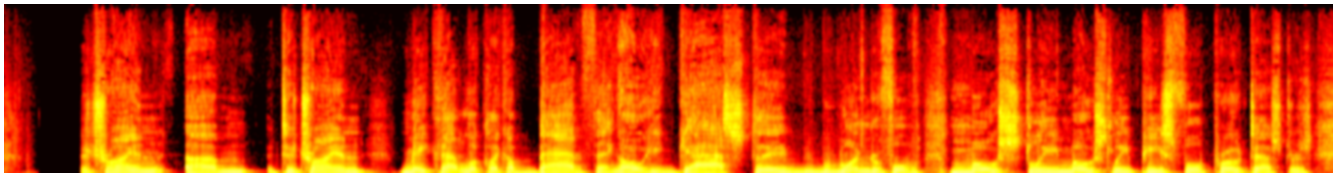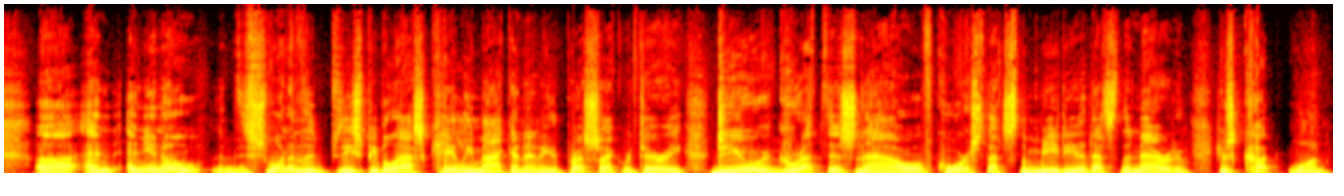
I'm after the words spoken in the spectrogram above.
to try and um, to try and make that look like a bad thing. Oh, he gassed the wonderful, mostly mostly peaceful protesters. Uh, and and you know, one of the, these people asked Kayleigh McEnany, the press secretary, "Do you regret this now?" Of course, that's the media, that's the narrative. Here's cut one.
